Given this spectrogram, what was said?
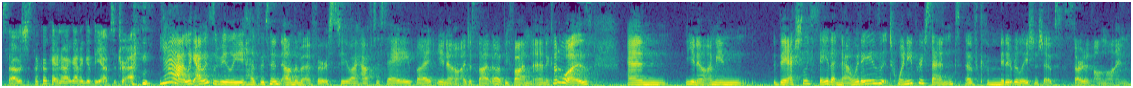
so I was just like, okay, no, I got to give the apps a try. yeah, like I was really hesitant on them at first too, I have to say, but you know, I just thought, oh, it'd be fun, and it kind of was, and you know, I mean, they actually say that nowadays 20% of committed relationships started online.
